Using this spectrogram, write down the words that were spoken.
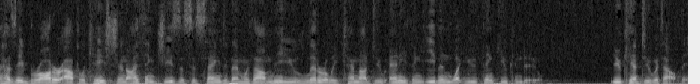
has a broader application. I think Jesus is saying to them, without me, you literally cannot do anything, even what you think you can do. You can't do without me.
